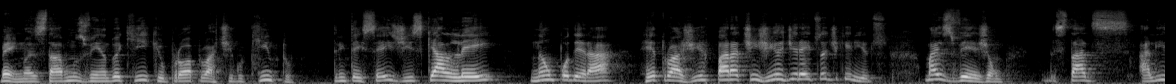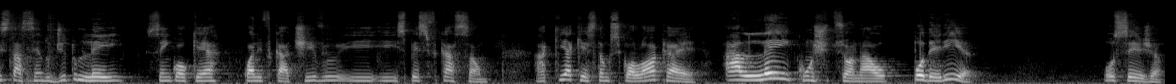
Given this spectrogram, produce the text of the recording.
Bem, nós estávamos vendo aqui que o próprio artigo 5, 36, diz que a lei não poderá retroagir para atingir direitos adquiridos. Mas vejam, está, ali está sendo dito lei, sem qualquer qualificativo e, e especificação. Aqui a questão que se coloca é: a lei constitucional poderia? Ou seja,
